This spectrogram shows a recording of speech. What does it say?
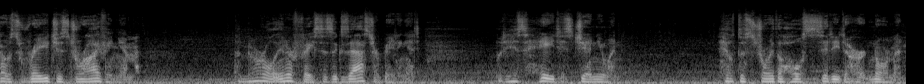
Otto's rage is driving him. The neural interface is exacerbating it, but his hate is genuine. He'll destroy the whole city to hurt Norman.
